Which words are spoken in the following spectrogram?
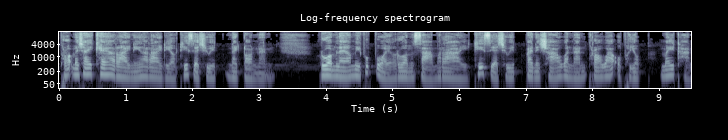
เพราะไม่ใช่แค่รายนี้รายเดียวที่เสียชีวิตในตอนนั้น รวมแล้วมีผู้ป่วยรวม3รายที่เสียชีวิตไปในเช้าวันนั้น เพราะว่าอพยพไม่ทัน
